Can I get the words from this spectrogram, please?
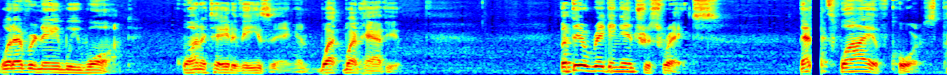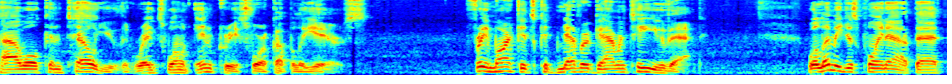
whatever name we want quantitative easing and what, what have you. But they're rigging interest rates. That's why, of course, Powell can tell you that rates won't increase for a couple of years. Free markets could never guarantee you that. Well, let me just point out that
